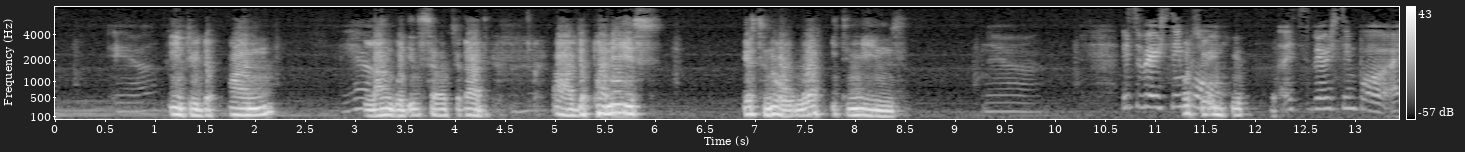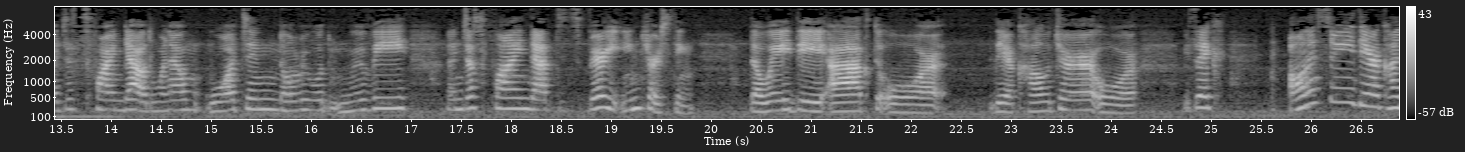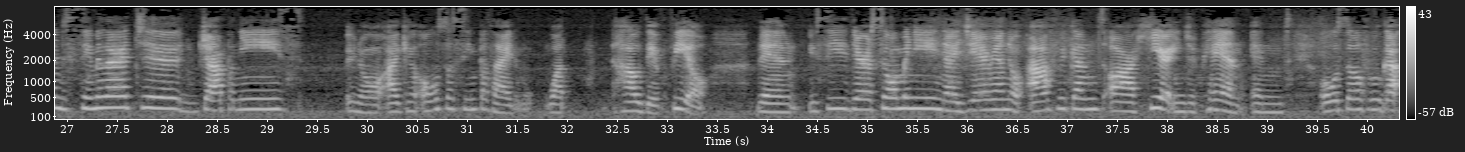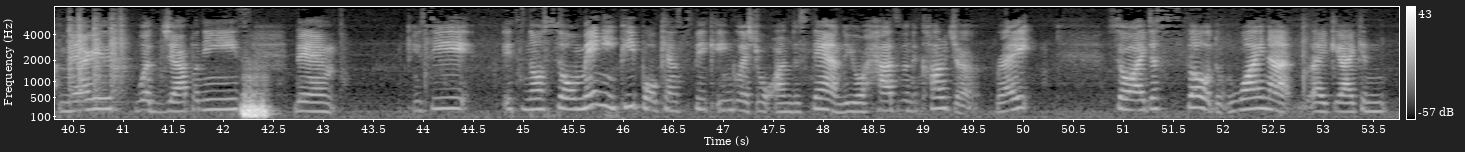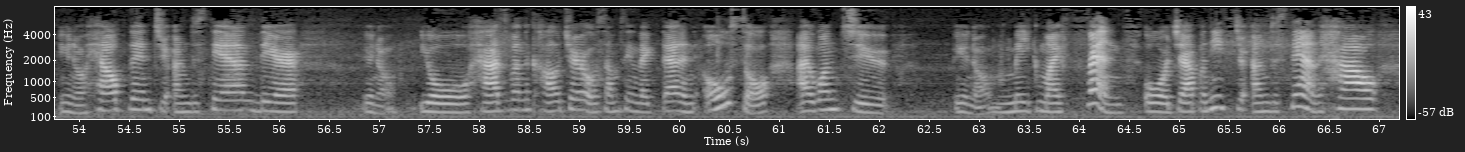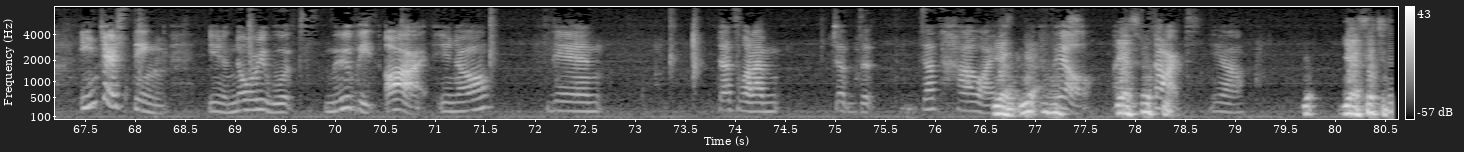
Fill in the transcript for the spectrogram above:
Yeah. into Japan Yeah. language itself, so that uh, Japanese gets to know what it means. Yeah. It's very simple. It's very simple. I just find out when I'm watching Nollywood movie and just find that it's very interesting the way they act or their culture or it's like honestly they are kind of similar to Japanese. You know, I can also sympathize what how they feel. Then you see there are so many Nigerian or Africans are here in Japan and also who got married with Japanese, then you see it's not so many people can speak English or understand your husband culture, right? So I just thought, why not? Like I can, you know, help them to understand their, you know, your husband culture or something like that. And also, I want to, you know, make my friends or Japanese to understand how interesting you know Nollywood movies are, you know, then that's what I'm. Just that's how I Yeah, yeah. feel. Yes, I okay. start. Yeah. Yeah, such a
